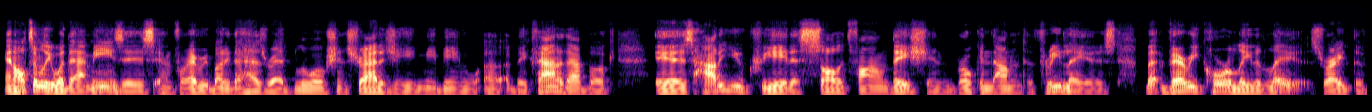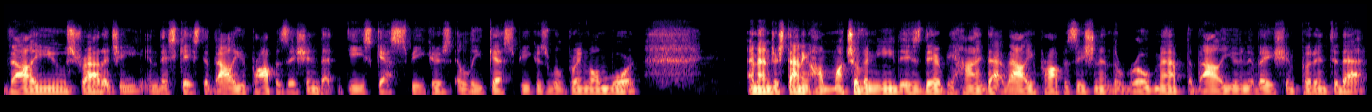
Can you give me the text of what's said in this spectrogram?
And ultimately, what that means is, and for everybody that has read Blue Ocean Strategy, me being a, a big fan of that book, is how do you create a solid foundation broken down into three layers, but very correlated layers, right? The value strategy, in this case, the value proposition that these guest speakers, elite guest speakers, will bring on board and understanding how much of a need is there behind that value proposition and the roadmap, the value innovation put into that.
